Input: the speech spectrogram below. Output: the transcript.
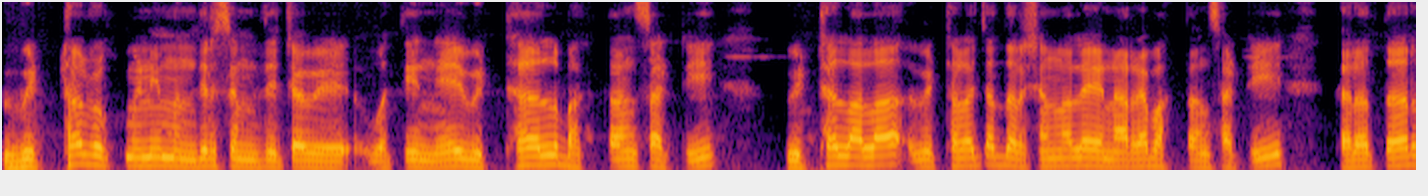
विठ्ठल रुक्मिणी मंदिर समितीच्या वे वतीने विठ्ठल भक्तांसाठी विठ्ठलाला विठ्ठलाच्या दर्शनाला येणाऱ्या भक्तांसाठी खरं तर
